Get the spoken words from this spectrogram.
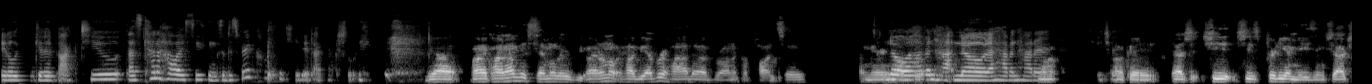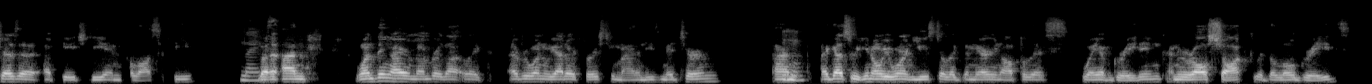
it'll give it back to you. That's kind of how i see things. And it's very complicated actually. Yeah i kind of have a similar view. I don't know have you ever had a veronica ponce? No i haven't had no i haven't had her no. okay yeah, she she's pretty amazing. She actually has a, a phd in philosophy. Nice. but um one thing I remember that like everyone we had our first humanities midterm, and mm-hmm. I guess we you know we weren't used to like the Marianopolis way of grading, and we were all shocked with the low grades.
